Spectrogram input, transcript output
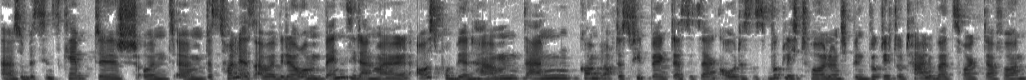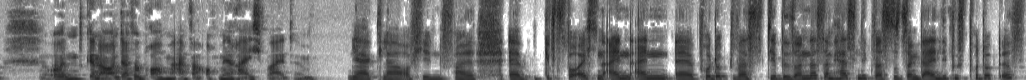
äh, so ein bisschen skeptisch. Und ähm, das Tolle ist aber wiederum, wenn sie dann mal ausprobiert haben, dann kommt auch das Feedback, dass sie sagen, oh, das ist wirklich toll und ich bin wirklich total überzeugt davon. Und genau, und dafür brauchen wir einfach auch mehr Reichweite. Ja, klar, auf jeden Fall. Äh, Gibt es bei euch denn ein, ein äh, Produkt, was dir besonders am Herzen liegt, was sozusagen dein Lieblingsprodukt ist?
